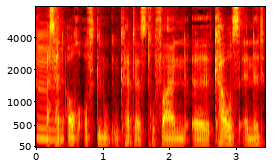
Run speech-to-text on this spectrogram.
mhm. was halt auch oft genug im katastrophalen äh, Chaos endet.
